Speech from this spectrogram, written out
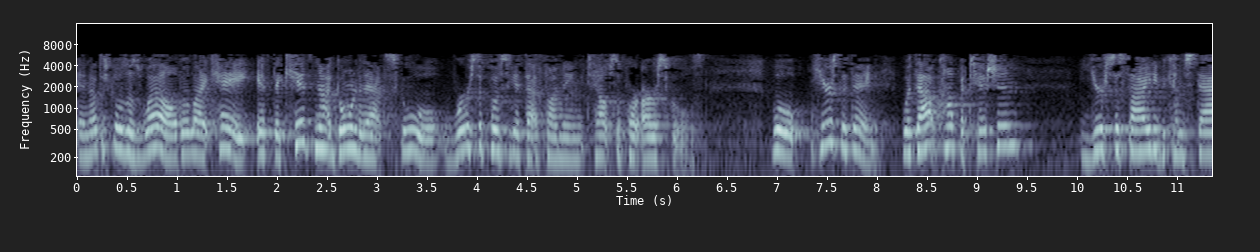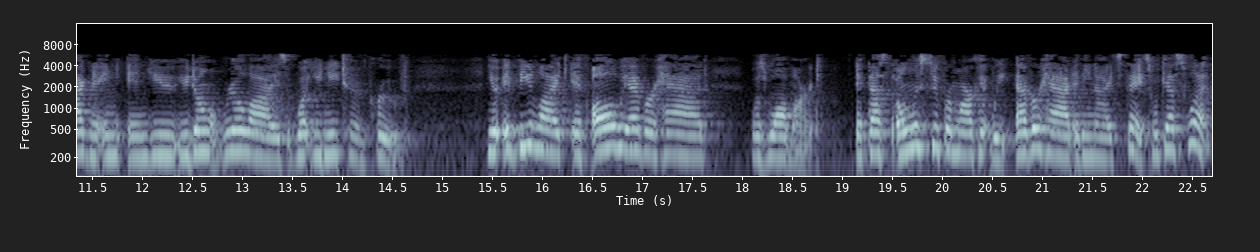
and other schools as well, they're like, hey, if the kid's not going to that school, we're supposed to get that funding to help support our schools. Well, here's the thing. Without competition, your society becomes stagnant and, and you, you don't realize what you need to improve. You know, it'd be like if all we ever had was Walmart. If that's the only supermarket we ever had in the United States, well, guess what?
